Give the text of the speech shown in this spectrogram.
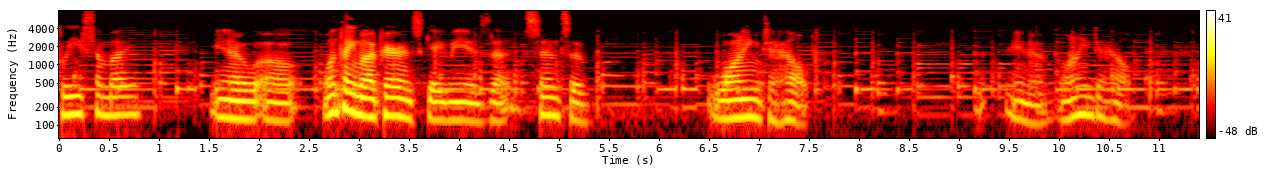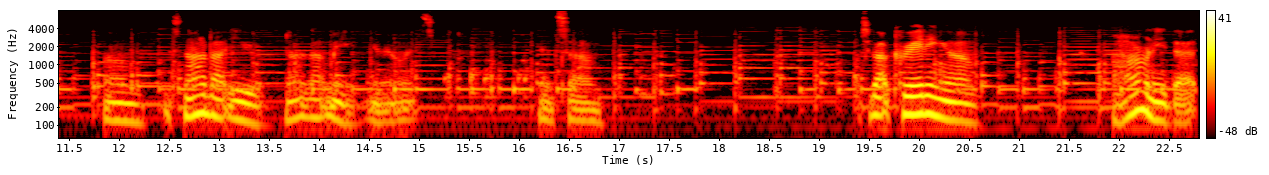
please somebody. You know, uh, one thing my parents gave me is that sense of wanting to help. You know, wanting to help. Um, it's not about you, not about me. You know, it's it's um, it's about creating a, a harmony that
